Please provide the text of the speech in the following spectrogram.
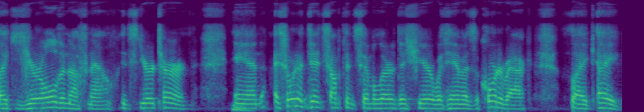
Like you're old enough now. It's your turn. Mm-hmm. And I sort of did something similar this year with him as a quarterback. Like, hey,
